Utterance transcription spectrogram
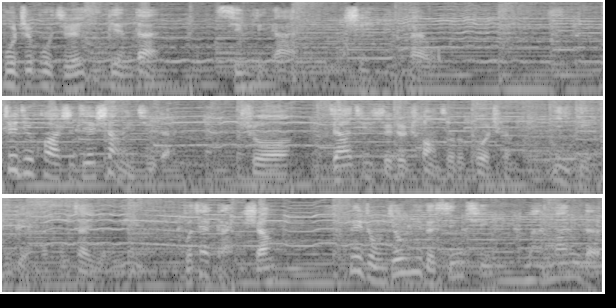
不知不觉已变淡，心里爱，谁明白我？这句话是接上一句的，说家驹随着创作的过程，一点一点的不再犹豫，不再感伤，那种忧郁的心情慢慢的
